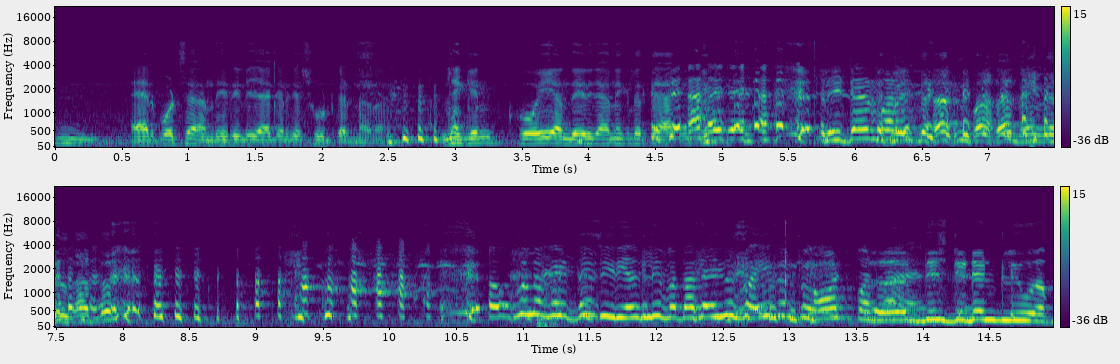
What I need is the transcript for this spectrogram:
हम्म। एयरपोर्ट से अंधेरी ले जाकर के शूट करना था। लेकिन कोई अंधेरी जाने के लिए तैयार नहीं रिटर्न रिटर्न नहीं मिल रहा तो हमको लगा इतना सीरियसली बता रहे हैं सही में प्लॉट पता है। दिस डिडेंट ब्लू अप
